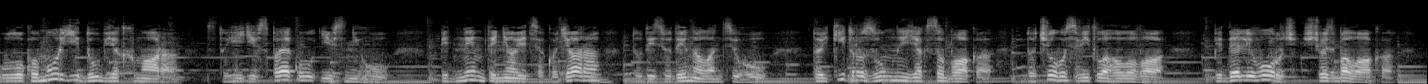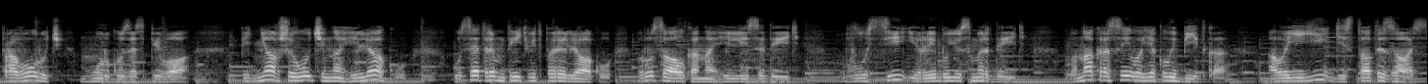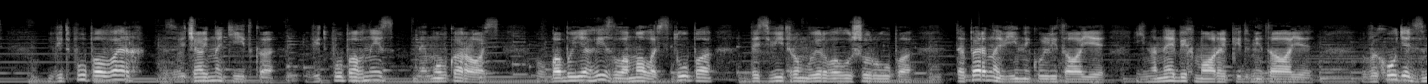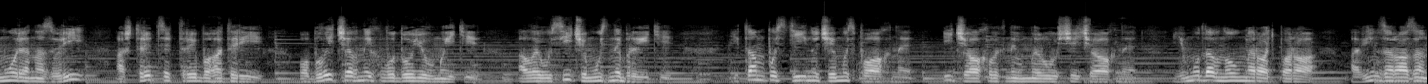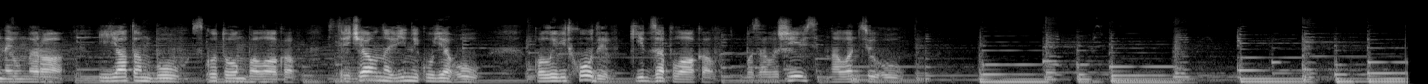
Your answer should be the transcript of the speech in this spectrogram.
У лукомор'ї дуб, як хмара, стоїть і в спеку, і в снігу. Під ним тиняється котяра туди-сюди на ланцюгу. Той кіт розумний, як собака, до чого світла голова. Піде ліворуч щось балака, праворуч мурку заспіва. Піднявши очі на гілляку, усе тремтить від переляку, русалка на гіллі сидить, в лусці і рибою смердить. Вона красива, як лебідка, але її дістати зась. Від пупа вверх звичайна тітка, від пупа вниз, немов карась. В баби яги зламалась ступа, десь вітром вирвало шурупа. Тепер на вінику літає, і на небі хмари підмітає. Виходять з моря на зорі аж 33 богатирі, обличчя в них водою вмиті, але усі чомусь не бриті. І там постійно чимось пахне, і чахлик невмирущий чахне. Йому давно вмирать пора, а він зараза не вмира. І я там був, з котом балакав, зустрічав на вінику ягу. Коли відходив, кіт заплакав, бо залишився на ланцюгу.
